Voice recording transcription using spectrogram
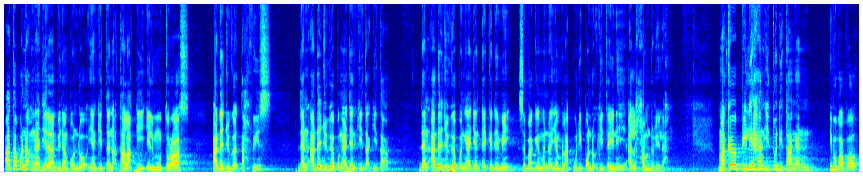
Ataupun nak mengaji dalam bidang pondok yang kita nak talaki ilmu turas, ada juga tahfiz, dan ada juga pengajian kitab-kitab dan ada juga pengajian akademik sebagaimana yang berlaku di pondok kita ini alhamdulillah maka pilihan itu di tangan ibu bapa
